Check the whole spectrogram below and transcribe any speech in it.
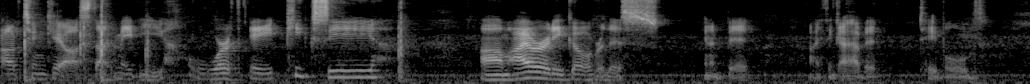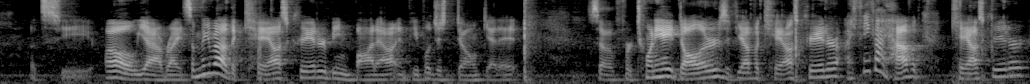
out of Toon Chaos that may be worth a peek see? Um, I already go over this in a bit. I think I have it tabled. Let's see. Oh, yeah, right. Something about the Chaos Creator being bought out and people just don't get it. So for $28, if you have a Chaos Creator, I think I have a Chaos Creator.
